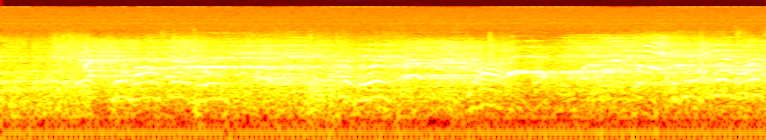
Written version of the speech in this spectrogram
Come on, shut up, boy. Shut up, boy. Get in front, Aus.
